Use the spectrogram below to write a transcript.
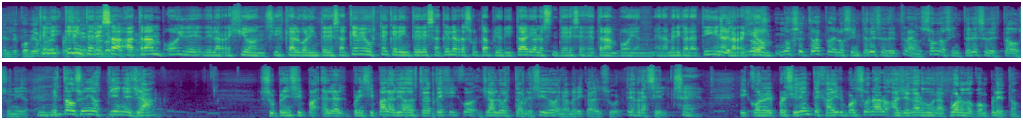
el gobierno ¿Qué del ¿Qué le interesa a Trump hoy de, la región, si es que algo le interesa? ¿Qué ve usted que le interesa? ¿Qué le resulta prioritario a los intereses de Trump hoy en, América Latina, en la región? No, se trata de los intereses de Trump, son los intereses de Estados Unidos. Estados Unidos tiene ya su principal, el principal aliado estratégico, ya lo ha establecido en América del Sur, es Brasil. Sí y con el presidente Jair Bolsonaro ha llegado a un acuerdo completo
